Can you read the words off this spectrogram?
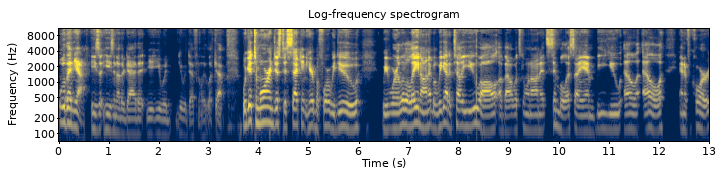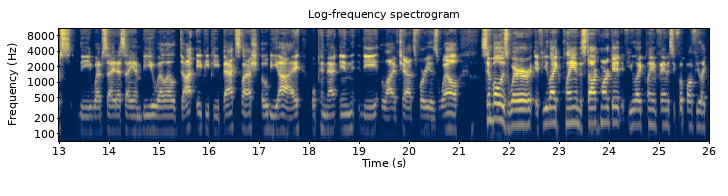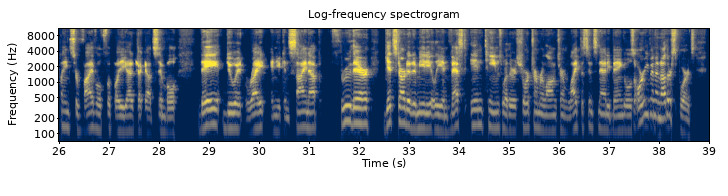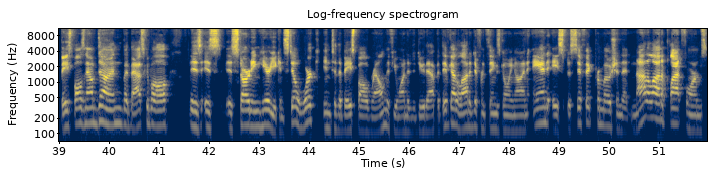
Well then, yeah, he's he's another guy that you, you would you would definitely look at. We'll get to more in just a second here. Before we do, we were a little late on it, but we got to tell you all about what's going on at SimBull S I M B U L L. And of course, the website, S I M B U L L dot app backslash OBI. We'll pin that in the live chats for you as well. SimBull is where, if you like playing the stock market, if you like playing fantasy football, if you like playing survival football, you got to check out Simbull. They do it right, and you can sign up through there, get started immediately, invest in teams, whether it's short term or long term, like the Cincinnati Bengals or even in other sports. Baseball's now done, but basketball is is is starting here. You can still work into the baseball realm if you wanted to do that, but they've got a lot of different things going on and a specific promotion that not a lot of platforms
